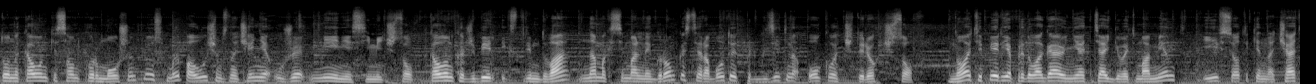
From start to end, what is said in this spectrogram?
то на колонке Soundcore Motion Plus мы получим значение уже менее 7 часов. Колонка JBL Extreme 2 на максимальной громкости работает работает приблизительно около 4 часов. Ну а теперь я предлагаю не оттягивать момент и все-таки начать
